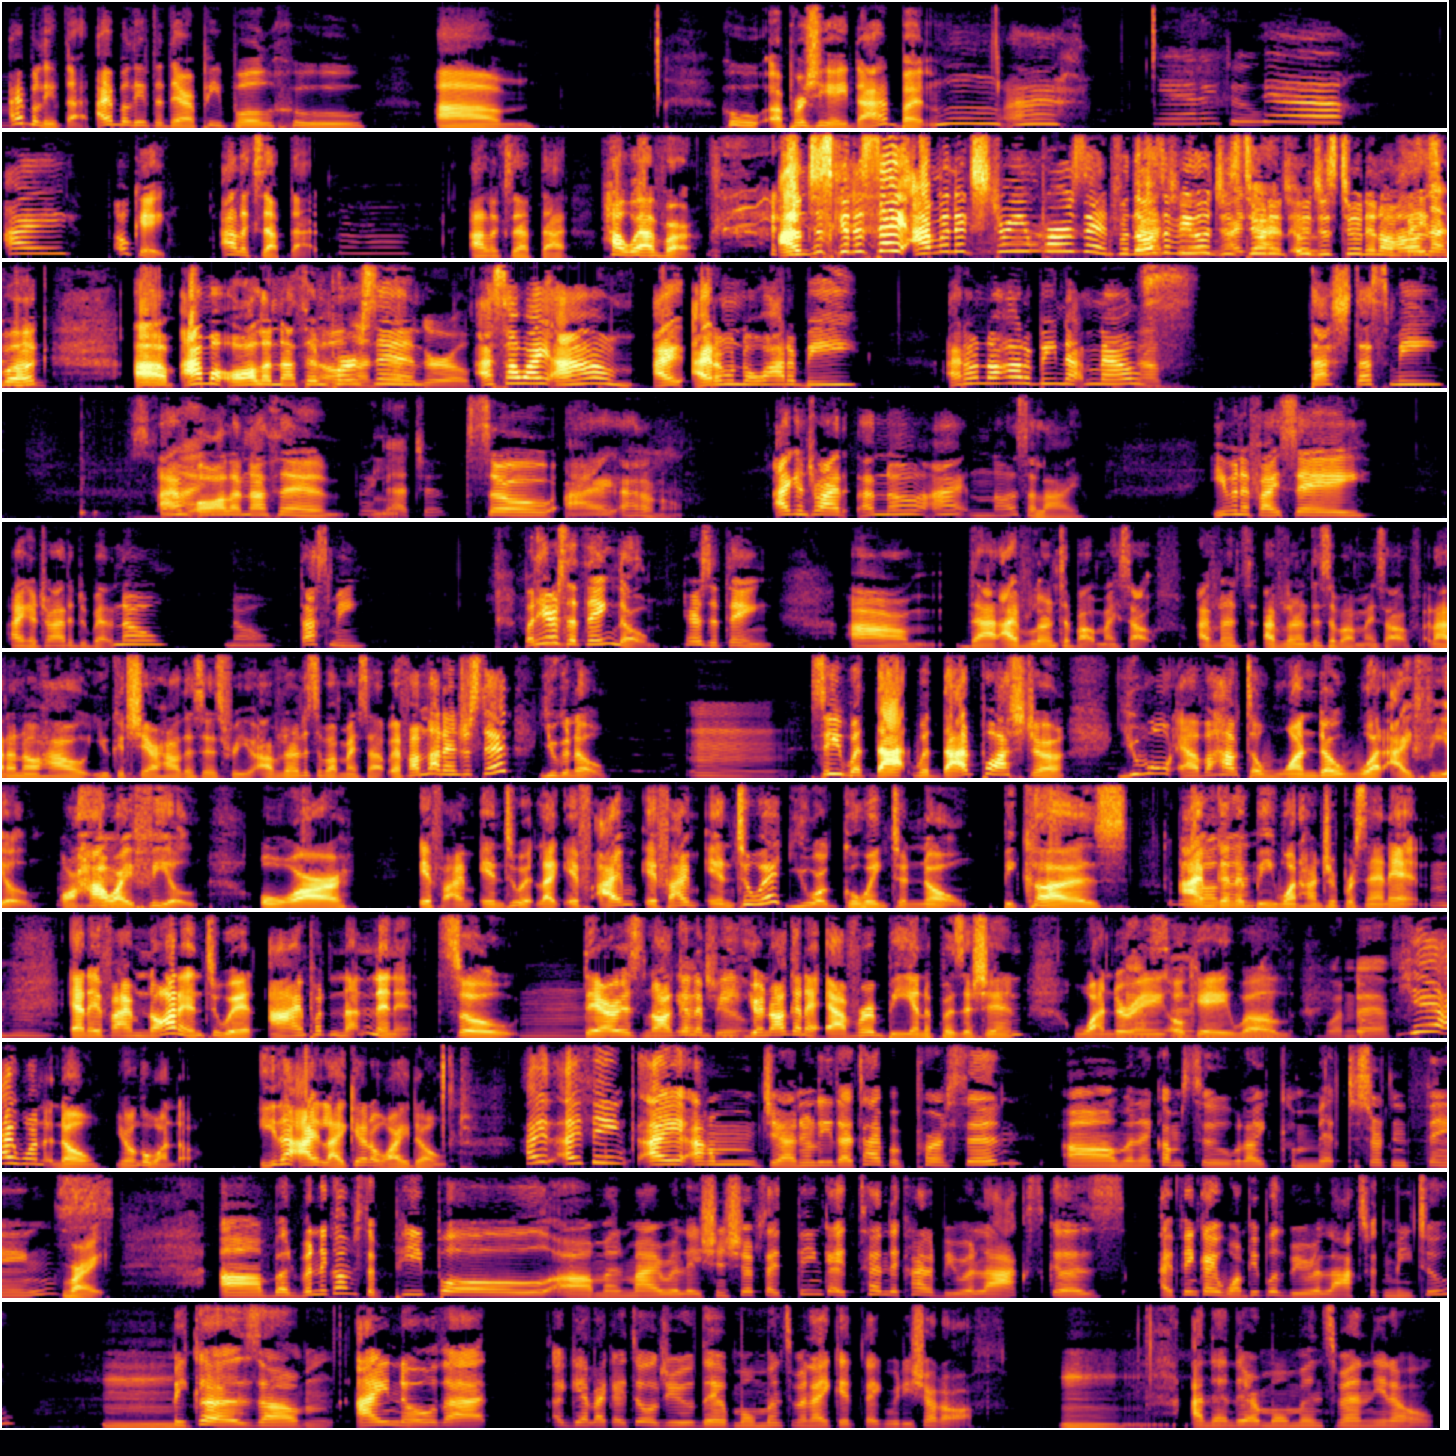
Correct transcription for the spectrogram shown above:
I believe that. I believe that there are people who um who appreciate that but mm, uh, Yeah, they do. yeah i okay i'll accept that. I'll accept that however i'm just gonna say i'm an extreme person for those Got of you you. who just tuned in who just tuned in on All facebook um i'm an all or nothing All or nothing person girl. that's how i am i i don't know how to be i don't know how to be nothing else No. that's that's me i'm all or nothing I gotcha. so I I don't know. I can try. I know. I no. That's a lie. Even if I say I can try to do better, no, no, that's me. But here's the thing, though. Here's the thing um, that I've learned about myself. I've learned. I've learned this about myself, and I don't know how you could share how this is for you. I've learned this about myself. If I'm not interested, you can know. See, with that with that posture, you won't ever have to wonder what I feel or how I feel or if I'm into it. Like if I'm if I'm into it, you are going to know because be I'm gonna in. be 100 percent in. Mm-hmm. And if I'm not into it, I'm putting nothing in it. So there is not gonna Mm, be you. you're not gonna ever be in a position wondering, Yes, okay, well, wonder if yeah, I want to. No, you don't go wonder. Either I like it or I don't. I, I think I am generally that type of person um, when it comes to when I commit to certain things. Right. Um, but when it comes to people um, and my relationships, I think I tend to kind of be relaxed because I think I want people to be relaxed with me too. Mm. Because um, I know that, again, like I told you, there are moments when I could like really shut off. Mm. And then there are moments when, you know,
